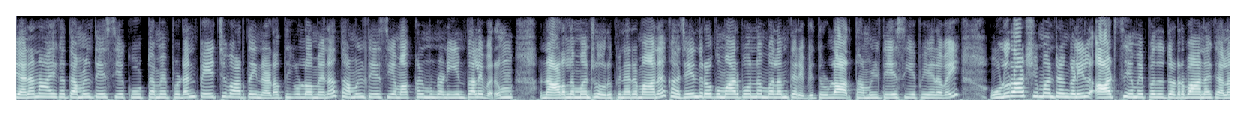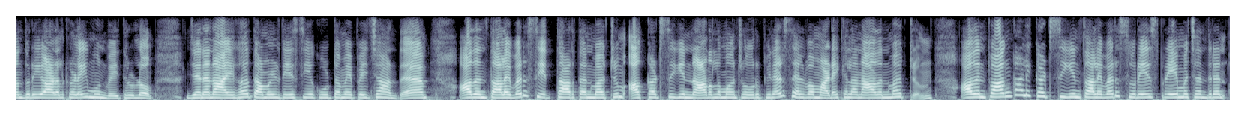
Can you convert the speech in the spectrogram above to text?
ஜனநாயக தமிழ் தேசிய கூட்டமைப்புடன் பேச்சுவார்த்தை நடத்தியுள்ளோம் என தமிழ் தேசிய மக்கள் முன்னணியின் தலைவரும் நாடாளுமன்ற உறுப்பினருமான கஜேந்திரகுமார் பொன்னம்பலம் தெரிவித்துள்ளார். தமிழ் தேசிய பேரவை உள்ளூராட்சி மன்றங்களில் ஆட்சி அமைப்பது தொடர்பான கலந்துரையாடல்களை முன்வைத்துள்ளோம். ஜனநாயக தமிழ் தேசிய கூட்டமைப்பை சார்ந்த அதன் தலைவர் சித்தார்த்தன் மற்றும் அக்கட்சியின் நாடாளுமன்ற உறுப்பினர் செல்வம் அடைக்கலநாதன் மற்றும் அதன் பங்காளி கட்சியின் தலைவர் சுரேஷ் பிரேமச்சந்திரன்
